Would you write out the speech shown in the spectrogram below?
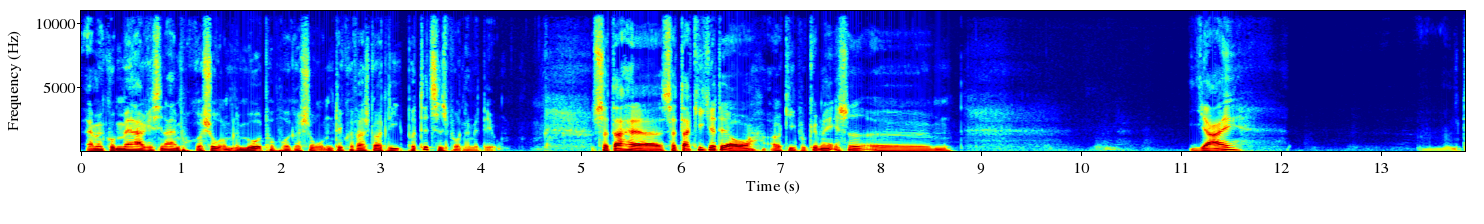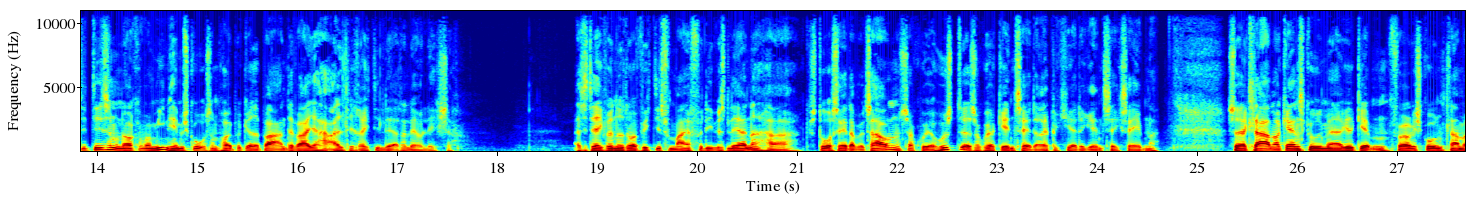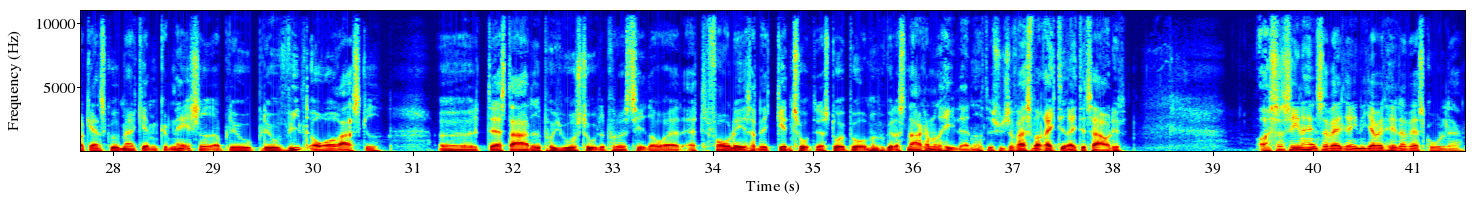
at man kunne mærke sin egen progression, og blive målt på progressionen, det kunne jeg faktisk godt lide på det tidspunkt af mit liv. Så der, her, så der gik jeg derover og gik på gymnasiet. Øh, jeg det, det, som nok var min hemmesko som højbegavet barn, det var, at jeg har aldrig rigtig lært at lave lektier. Altså det har ikke været noget, der var vigtigt for mig, fordi hvis lærerne har stort sat på tavlen, så kunne jeg huske det, og så kunne jeg gentage det og replikere det igen til eksamener. Så jeg klarede mig ganske udmærket gennem folkeskolen, klarede mig ganske udmærket gennem gymnasiet, og blev, blev vildt overrasket øh, Øh, da jeg startede på jurastudiet på universitetet over, at, at forelæserne ikke gentog det, der stod i bogen, men begyndte at snakke om noget helt andet. Det synes jeg faktisk var rigtig, rigtig tageligt. Og så senere hen, så valgte jeg egentlig, at jeg vil hellere være skolelærer.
